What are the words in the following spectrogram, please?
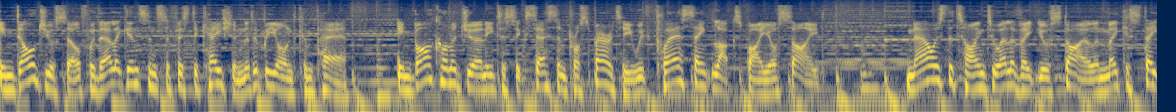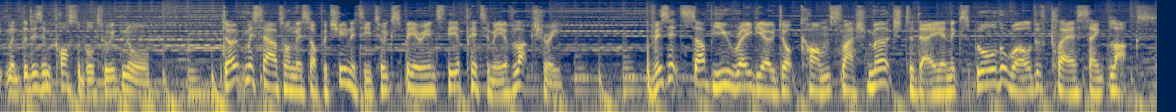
Indulge yourself with elegance and sophistication that are beyond compare. Embark on a journey to success and prosperity with Claire St. Lux by your side. Now is the time to elevate your style and make a statement that is impossible to ignore. Don't miss out on this opportunity to experience the epitome of luxury. Visit suburadio.com slash merch today and explore the world of Claire St. Lux.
